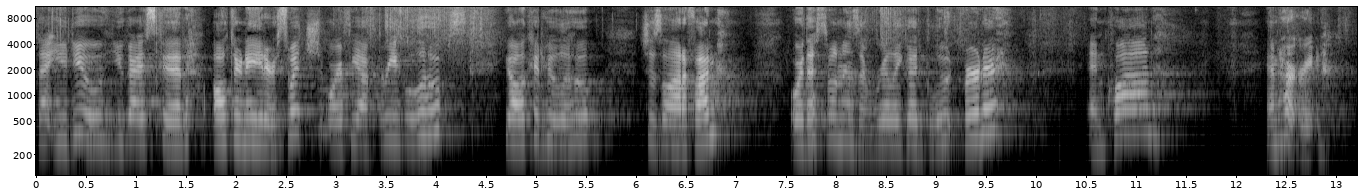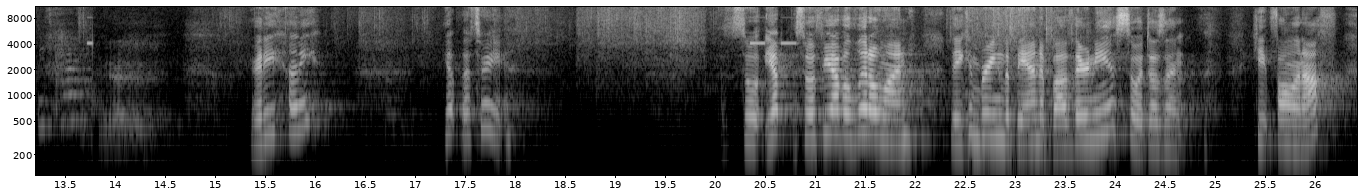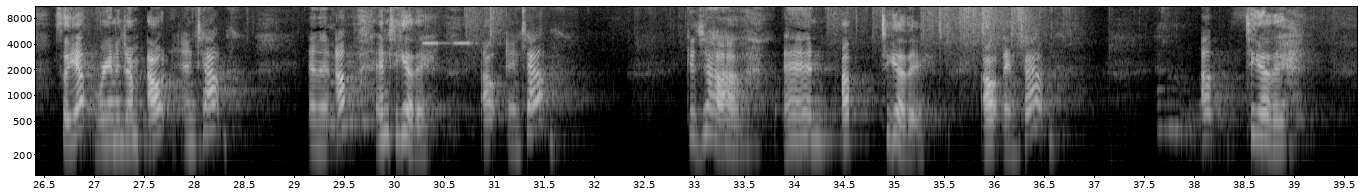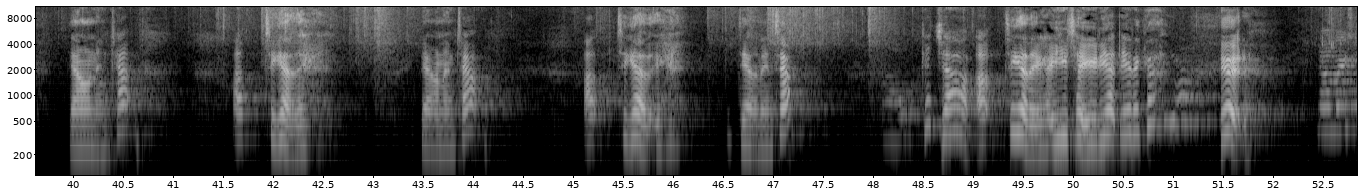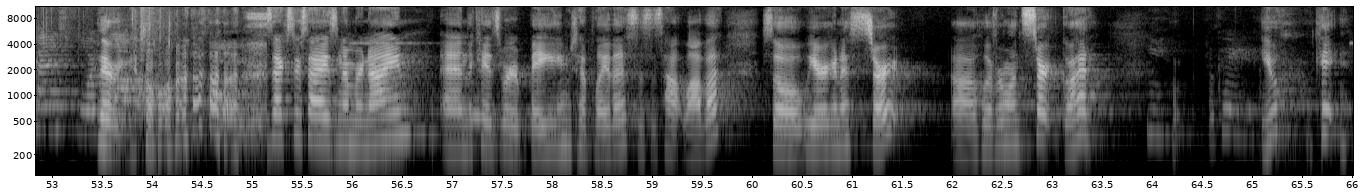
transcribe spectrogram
that you do, you guys could alternate or switch, or if you have three hula hoops, you all could hula hoop, which is a lot of fun. Or this one is a really good glute burner and quad and heart rate. Ready, honey? Yep, that's right. So, yep, so if you have a little one, they can bring the band above their knees so it doesn't keep falling off. So, yep, we're gonna jump out and tap, and then up and together. Out and tap. Good job. And up together. Out and tap. Up together. Down and tap. Up together. Down and tap. Up together. Down and tap. Good job. Up together. Are you tired yet, Danica? Good. Number 10 is floor There we go. this is exercise number nine, and the kids were begging to play this. This is hot lava. So we are gonna start. Uh, whoever wants to start, go ahead. Okay. You? Okay.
